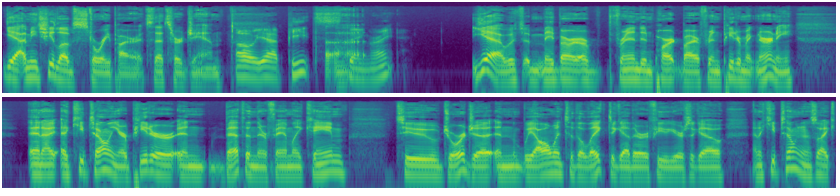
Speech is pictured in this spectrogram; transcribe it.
yeah, I mean, she loves story pirates. That's her jam. Oh, yeah. Pete's Uh, thing, right? Yeah, it was made by our friend, in part by our friend Peter McNerney. And I, I keep telling her, Peter and Beth and their family came to Georgia and we all went to the lake together a few years ago. And I keep telling her, I was like,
